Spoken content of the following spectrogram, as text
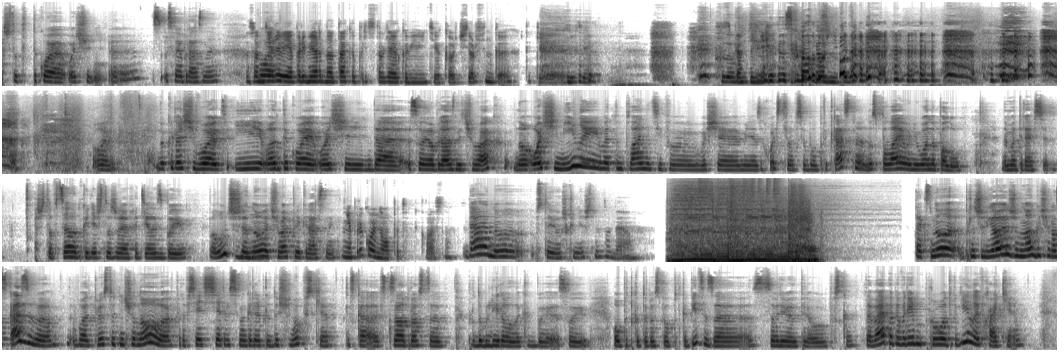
что-то такое очень э, своеобразное. На самом вот. деле, я примерно так и представляю комьюнити каучсерфинга. Такие люди. Художники. Художники, да. Ой. Ну, короче, вот. И он такой очень, да, своеобразный чувак, но очень милый в этом плане, типа, вообще меня захостило, все было прекрасно, но спала я у него на полу, на матрасе. Что в целом, конечно же, хотелось бы получше, mm-hmm. но чувак прекрасный. Не, прикольный опыт. Классно. Да, но устаешь, конечно. Ну да. Так, ну, про жилье я уже много чего рассказываю. Вот, плюс тут ничего нового. Про все эти сервисы мы говорили в предыдущем выпуске. Раска... Рассказала просто, продублировала как бы свой опыт, который успел подкопиться за, за время первого выпуска. Давай поговорим про другие лайфхаки.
